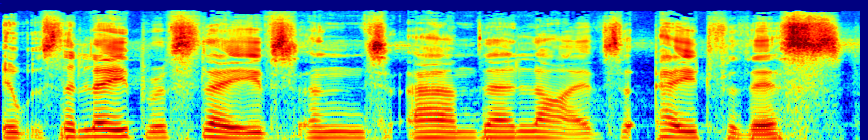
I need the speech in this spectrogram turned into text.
it was the labour of slaves and um, their lives that paid for this.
